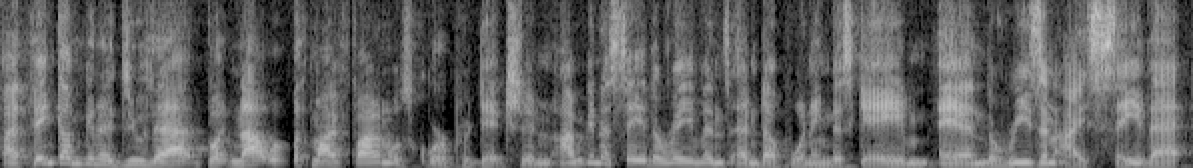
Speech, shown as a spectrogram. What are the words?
I think I'm gonna do that, but not with my final score prediction. I'm gonna say the Ravens end up winning this game, and the reason I say that.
